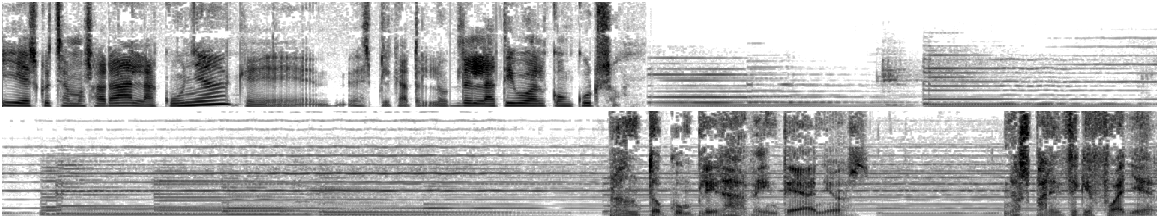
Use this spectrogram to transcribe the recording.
Y escuchamos ahora la cuña que explica lo relativo al concurso. Pronto cumplirá 20 años. Nos parece que fue ayer,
